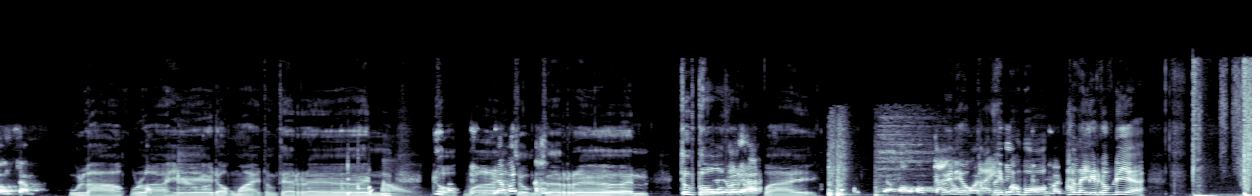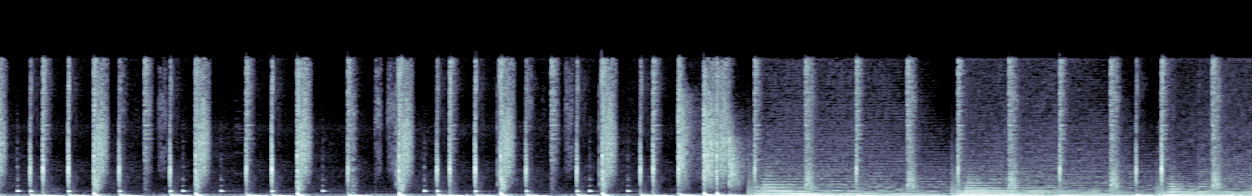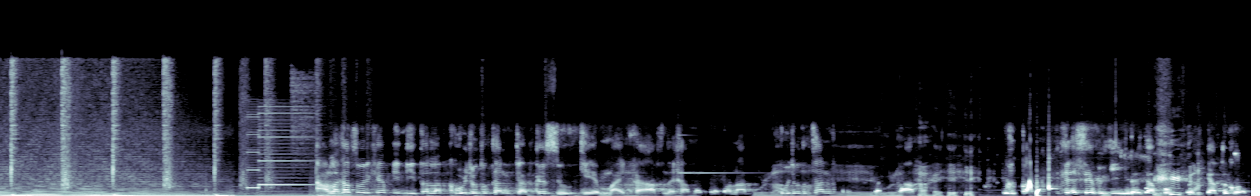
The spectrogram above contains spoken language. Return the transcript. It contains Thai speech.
สองสามฮูลาฮูลาเฮดอกไม้จงเจริญ ดอกไม้ยังไม่จงเจริญ จงโตยังไม่ตได้ลออ่าดนไปเอาเอาไก่เฮ้ยเดี๋ยวอาไก่ม่ด้บ้าบออะไรกันครับเนี่ย เอาละครับสวัสดีครับยินดีต้อนรับคุณผู้ชมทุกท่านกลับเข้าสู่เกม Minecraft นะครับและขอต้อนรับฮูลาคุณผู้ชมทุกท่านเฮคฮูรัลาบเฮแค่เซฟทีนะครับผมสวัสดีครับทุกคน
